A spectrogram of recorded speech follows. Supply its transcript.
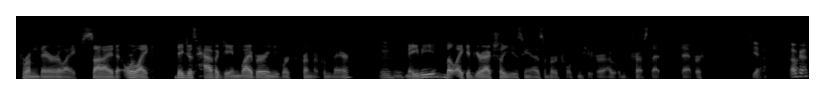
from their like side, or like they just have a game library and you work from it from there, Mhm. maybe. But like if you're actually using it as a virtual computer, I wouldn't trust that ever. Yeah. Okay.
